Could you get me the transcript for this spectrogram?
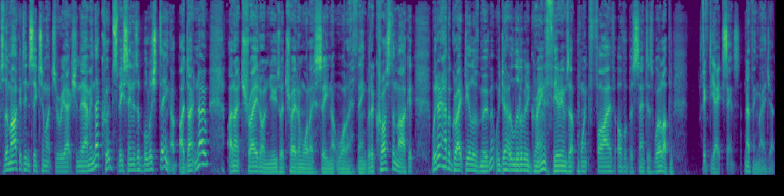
So the market didn't see too much of a reaction there. I mean, that could be seen as a bullish thing. I, I, don't know. I don't trade on news. I trade on what I see, not what I think. But across the market, we don't have a great deal of movement. We do have a little bit of green. Ethereum's up 0.5 of a percent as well, up 58 cents, nothing major.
